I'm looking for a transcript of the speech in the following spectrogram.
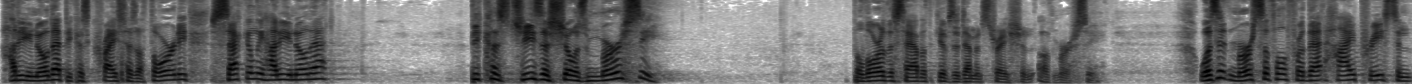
How do you know that? Because Christ has authority. Secondly, how do you know that? Because Jesus shows mercy. The Lord of the Sabbath gives a demonstration of mercy. Was it merciful for that high priest in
